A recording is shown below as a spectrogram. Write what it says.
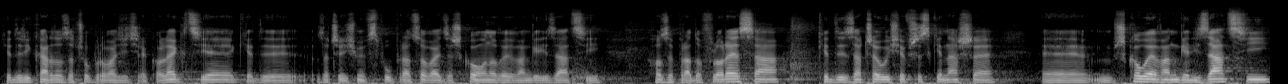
Kiedy Ricardo zaczął prowadzić rekolekcje, kiedy zaczęliśmy współpracować ze Szkołą Nowej Ewangelizacji Jose Prado Floresa, kiedy zaczęły się wszystkie nasze e, szkoły ewangelizacji,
